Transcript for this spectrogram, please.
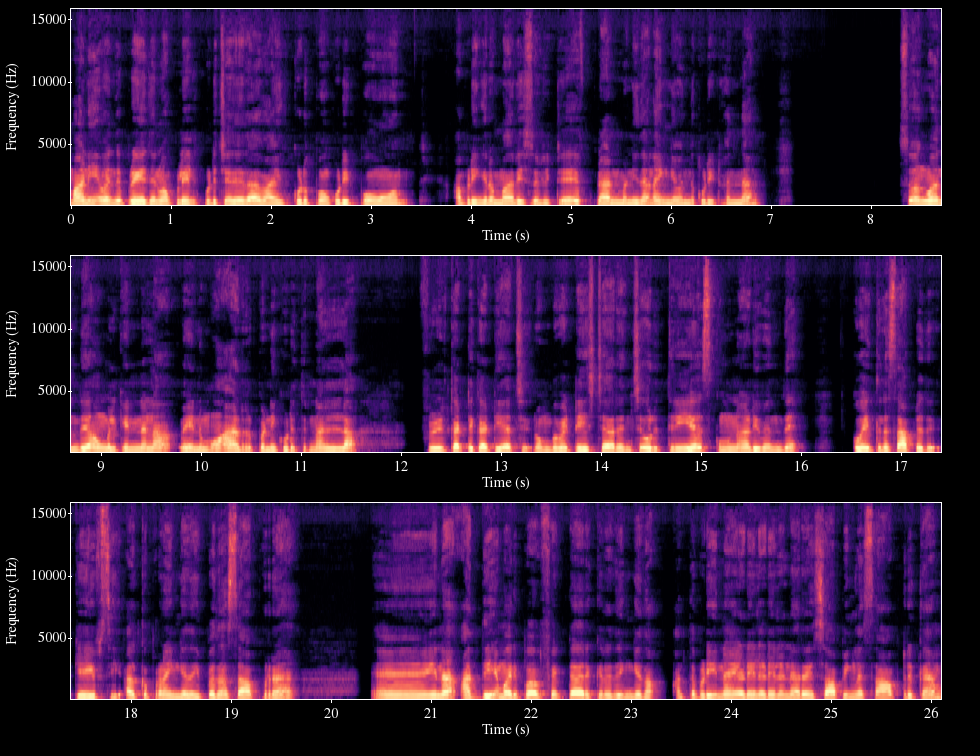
மணியை வந்து பிரயோஜனமாக பிள்ளைகளுக்கு பிடிச்சது ஏதாவது வாங்கி கொடுப்போம் கூட்டிகிட்டு போவோம் அப்படிங்கிற மாதிரி சொல்லிவிட்டு பிளான் பண்ணி தான் நான் இங்கே வந்து கூட்டிகிட்டு வந்தேன். ஸோ அங்கே வந்து அவங்களுக்கு என்னெல்லாம் வேணுமோ ஆர்டர் பண்ணி கொடுத்து நல்லா ஃபுல் கட்டு கட்டியாச்சு. ரொம்பவே டேஸ்ட்டாக இருந்துச்சு. ஒரு த்ரீ இயர்ஸ்க்கு முன்னாடி வந்து குவைத்தில் சாப்பிட்டது கேஎஃப்சி அதுக்கப்புறம் இங்கே இப்போ தான் சாப்பிட்றேன். ஏன்னா அதே மாதிரி பர்ஃபெக்டாக இருக்கிறது இங்கே தான். மற்றபடி நான் இடையில இடையில நிறைய ஷாப்பிங்கில் சாப்பிட்ருக்கேன்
